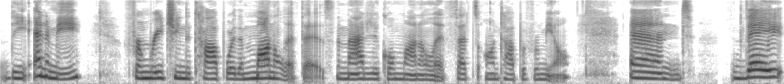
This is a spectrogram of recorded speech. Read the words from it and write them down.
the enemy from reaching the top where the monolith is, the magical monolith that's on top of Ramiel. And they,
